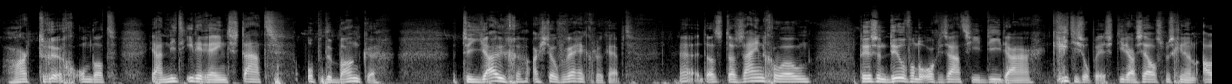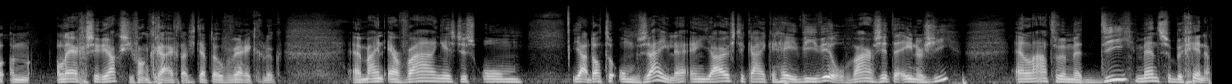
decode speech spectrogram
hard terug, omdat ja, niet iedereen staat op de banken te juichen als je het over werkgeluk hebt. Dat, dat zijn gewoon, er is een deel van de organisatie die daar kritisch op is, die daar zelfs misschien een, een allergische reactie van krijgt als je het hebt over werkgeluk. En mijn ervaring is dus om ja, dat te omzeilen en juist te kijken, hey, wie wil? Waar zit de energie? En laten we met die mensen beginnen.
